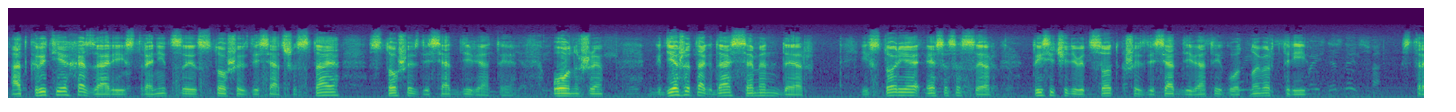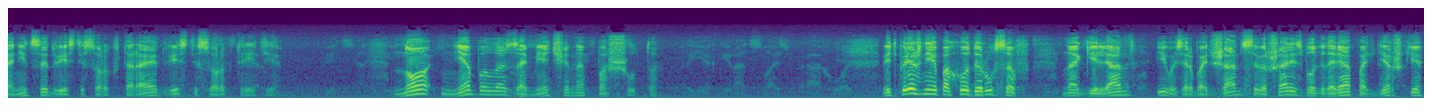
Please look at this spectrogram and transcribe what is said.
«Открытие Хазарии», страницы 166-169. Он же «Где же тогда Семендер?» История СССР, 1969 год, номер 3, страницы 242-243. Но не было замечено Пашуто. Ведь прежние походы русов на Гелян и в Азербайджан совершались благодаря поддержке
